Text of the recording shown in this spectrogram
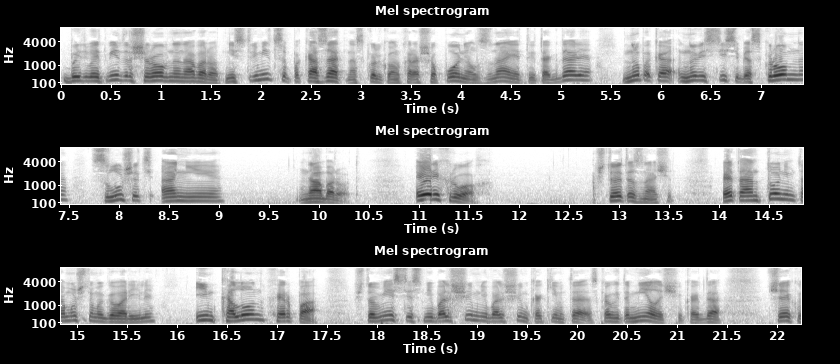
быть в Байтмидраш ровно наоборот. Не стремиться показать, насколько он хорошо понял, знает и так далее, но, пока, но вести себя скромно, слушать, а не наоборот. Эрих Руах. Что это значит? Это антоним тому, что мы говорили. Им колон херпа, что вместе с небольшим-небольшим каким-то, с какой-то мелочью, когда человеку,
